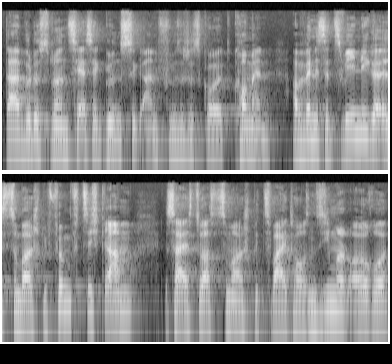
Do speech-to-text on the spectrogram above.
da würdest du dann sehr, sehr günstig an physisches Gold kommen. Aber wenn es jetzt weniger ist, zum Beispiel 50 Gramm, das heißt, du hast zum Beispiel 2700 Euro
